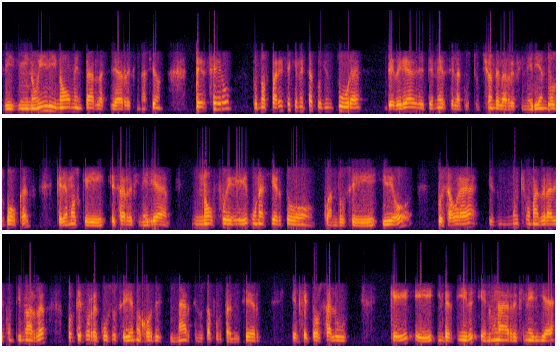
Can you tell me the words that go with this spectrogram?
disminuir y no aumentar la actividad de refinación. Tercero, pues nos parece que en esta coyuntura debería detenerse la construcción de la refinería en dos bocas. Creemos que esa refinería no fue un acierto cuando se ideó, pues ahora es mucho más grave continuarla porque esos recursos sería mejor destinárselos a fortalecer el sector salud que eh, invertir en una refinería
